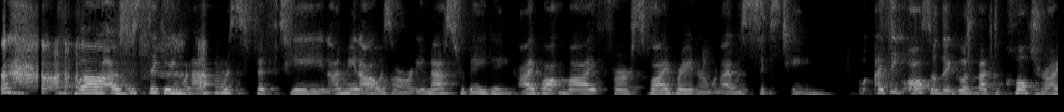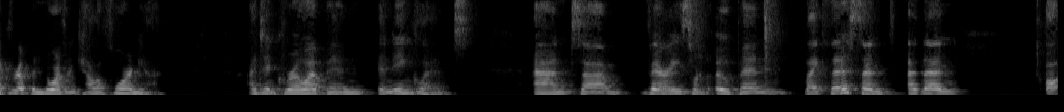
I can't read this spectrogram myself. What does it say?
well, I was just thinking when I was 15, I mean, I was already masturbating. I bought my first vibrator when I was 16. I think also that goes back to culture. I grew up in Northern California. I didn't grow up in, in England and um, very sort of open like this. And, and then, Uh,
